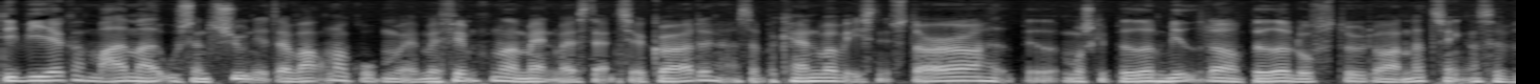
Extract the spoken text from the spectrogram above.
det virker meget, meget usandsynligt, at Wagner-gruppen med 1.500 mand var i stand til at gøre det. Altså, Bakan var væsentligt større, havde bedre, måske bedre midler, bedre luftstøtte og andre ting osv.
